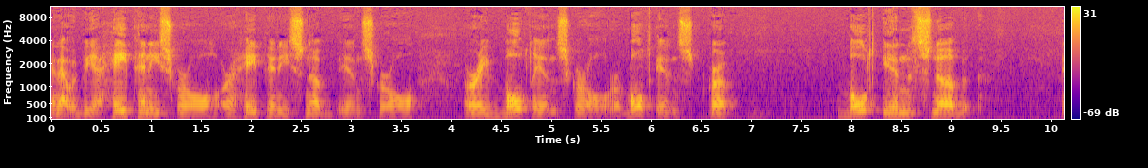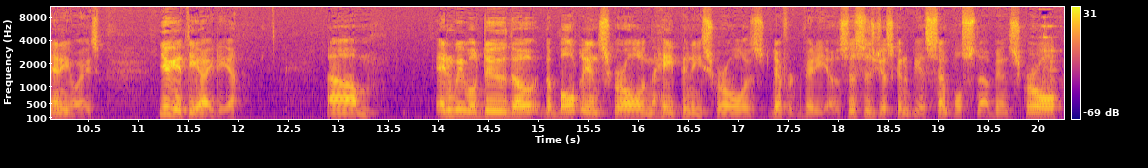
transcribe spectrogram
and that would be a ha'penny scroll or a ha'penny snub end scroll or a bolt end scroll or a bolt end scrub bolt end snub anyways you get the idea um, and we will do the, the bolt end scroll and the ha'penny scroll as different videos. This is just going to be a simple snub end scroll.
